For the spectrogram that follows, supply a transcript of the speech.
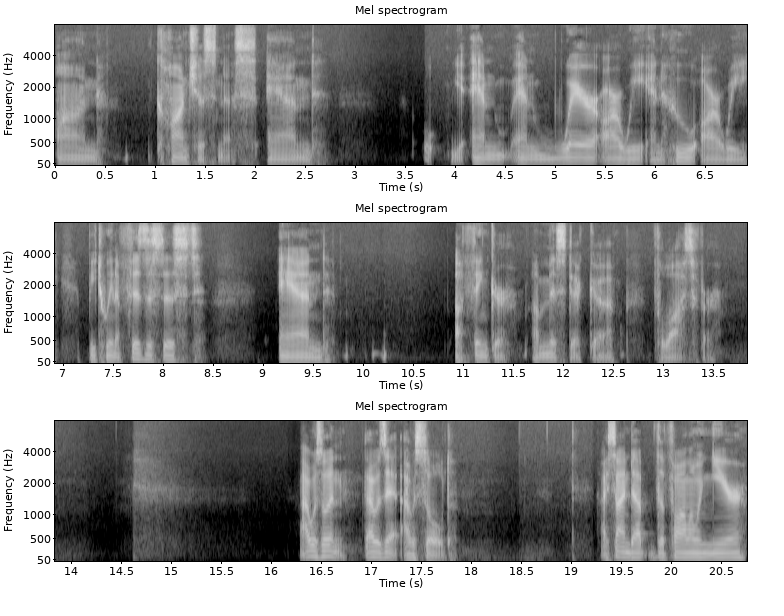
on consciousness and and and where are we and who are we between a physicist and a thinker, a mystic, a philosopher. I was in. That was it. I was sold. I signed up the following year.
